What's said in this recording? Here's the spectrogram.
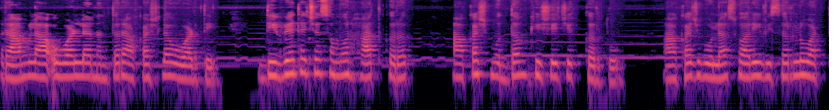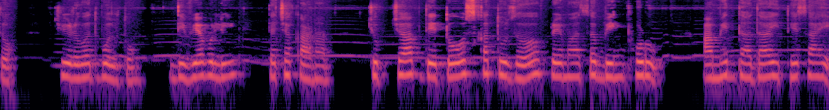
रामला ओवाळल्यानंतर आकाशला ओवाळते. दिव्या त्याच्यासमोर हात करत आकाश मुद्दाम खिशे चेक करतो. आकाश बोला सॉरी विसरलो वाटतं. चिडवत बोलतो. दिव्या बोली त्याच्या कानात चुपचाप देतोस का तुझं प्रेमाचं बिंग फोडू? अमित दादा इथेच आहे.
